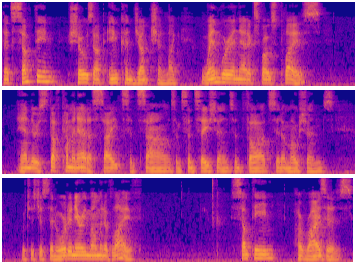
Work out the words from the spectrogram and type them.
That something shows up in conjunction, like when we're in that exposed place, and there's stuff coming at us sights and sounds and sensations and thoughts and emotions, which is just an ordinary moment of life. Something arises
